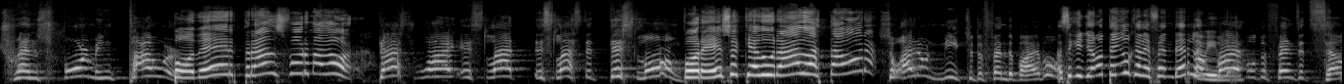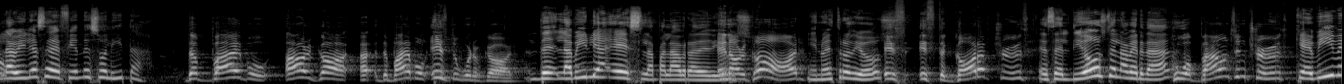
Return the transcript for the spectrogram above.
Transforming power. Poder transformador. That's why it's, la- it's lasted this long. Por eso es que ha durado hasta ahora. So I don't need to defend the Bible. Así que yo no tengo que defender la The Biblia. Bible defends itself. La Biblia se defiende solita. The Bible, our God, uh, the Bible is the Word of God. De- la Biblia es la palabra de And our Dios. God Y nuestro Dios is, is the God of truth es el Dios de la verdad who abounds in truth que vive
